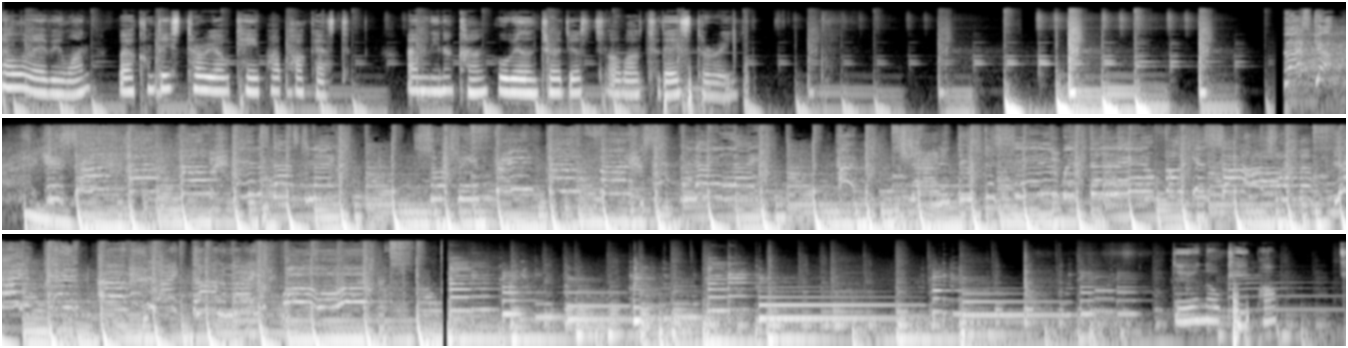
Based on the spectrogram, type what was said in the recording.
Hello everyone, welcome to Story of K-pop podcast. I'm Lina Kang who will introduce about today's story.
